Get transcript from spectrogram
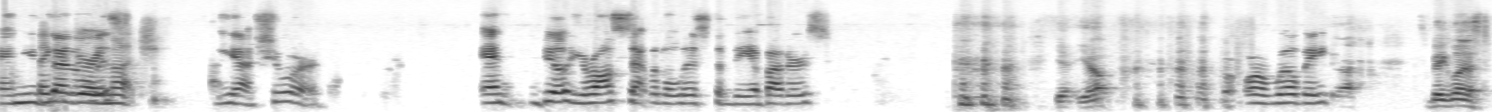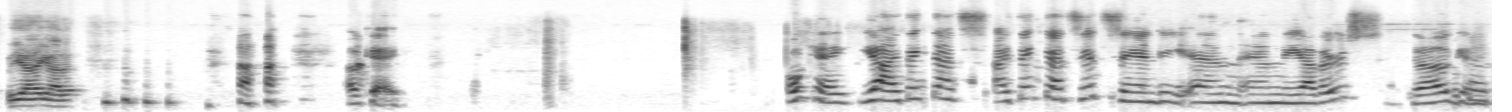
And you've Thank got you very list- much. Yeah, sure. And Bill, you're all set with a list of the abutters yeah, yep, or- or will be? it's a big list, but yeah, I got it. Okay. Okay, yeah, I think that's, I think that's it, Sandy and, and the others, Doug and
